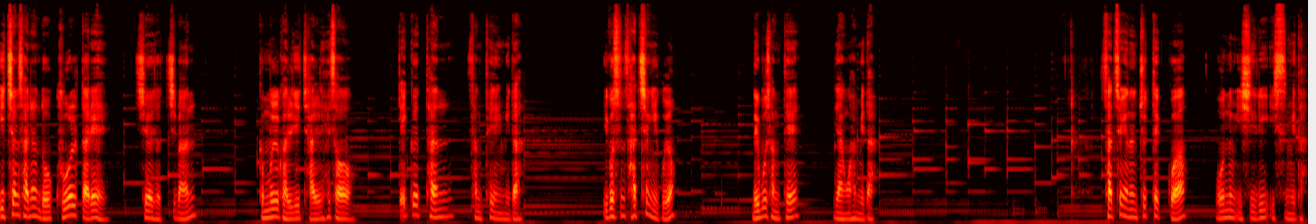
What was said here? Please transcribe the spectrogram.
2004년도 9월 달에 지어졌지만 건물 관리 잘 해서 깨끗한 상태입니다. 이곳은 4층이고요. 내부 상태 양호합니다. 4층에는 주택과 원룸 2실이 있습니다.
